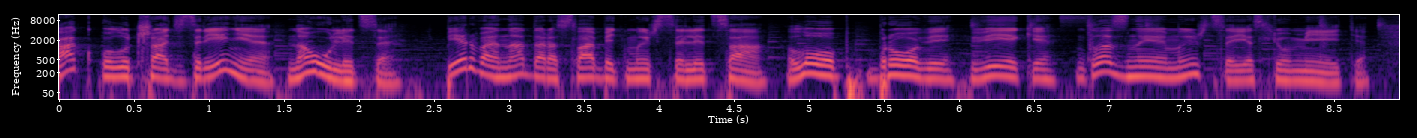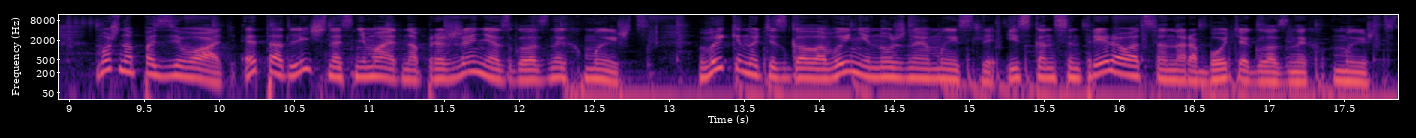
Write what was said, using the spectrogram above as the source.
Как улучшать зрение на улице? Первое, надо расслабить мышцы лица, лоб, брови, веки, глазные мышцы, если умеете. Можно позевать, это отлично снимает напряжение с глазных мышц. Выкинуть из головы ненужные мысли и сконцентрироваться на работе глазных мышц.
